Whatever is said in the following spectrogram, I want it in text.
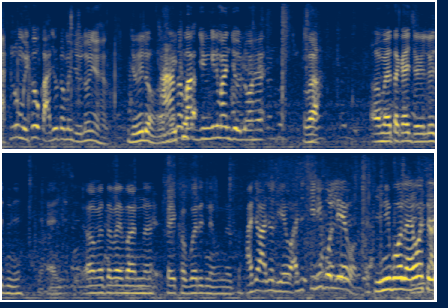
આટલું મીઠું કાજુ તમે જોઈ નહીં ને જોઈ લો બાપ જિંદગીમાં જોઈ લો હે. વાહ. અમે તો કઈ જોયેલું જ નહીં. અમે તો ભાઈ બહારના કઈ ખબર જ નહીં અમને તો. આજો આજો આવ્યો આજે ચીની બોલ આવ્યો ચીની બોલ આવ્યો છે.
